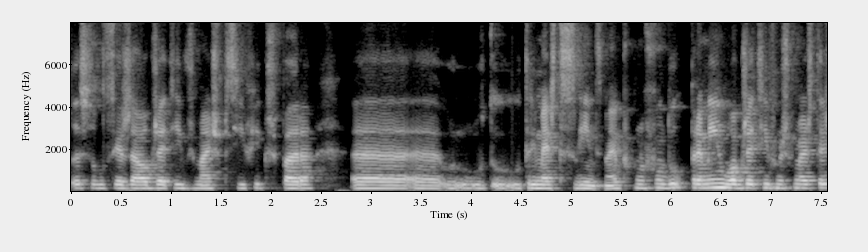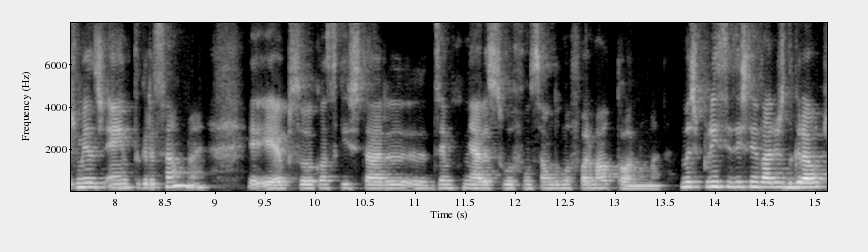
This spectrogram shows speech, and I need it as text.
a estabelecer já objetivos mais específicos para uh, o, o, trimestre seguinte, não é? Porque, no fundo, para mim, o objetivo nos primeiros três meses é a integração, não é? É, é a pessoa conseguir estar, uh, desempenhar a sua função de uma forma autónoma. Mas por isso existem vários degraus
